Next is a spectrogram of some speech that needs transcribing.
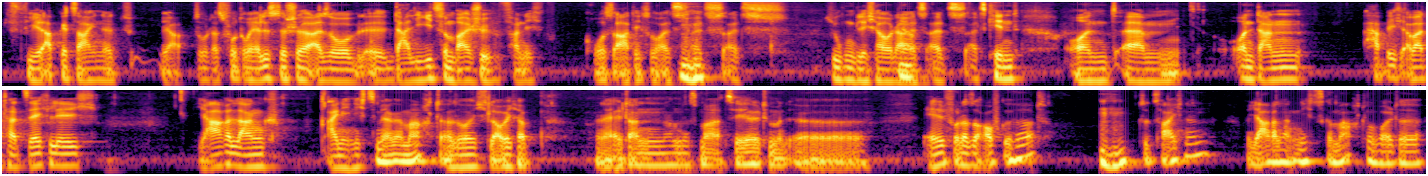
viel abgezeichnet. Ja, so das Fotorealistische. Also äh, Dali zum Beispiel fand ich großartig, so als, mhm. als, als Jugendlicher oder ja. als, als, als Kind. Und, ähm, und dann habe ich aber tatsächlich jahrelang eigentlich nichts mehr gemacht. Also ich glaube, ich habe, meine Eltern haben das mal erzählt, mit äh, elf oder so aufgehört mhm. zu zeichnen. Jahrelang nichts gemacht und wollte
